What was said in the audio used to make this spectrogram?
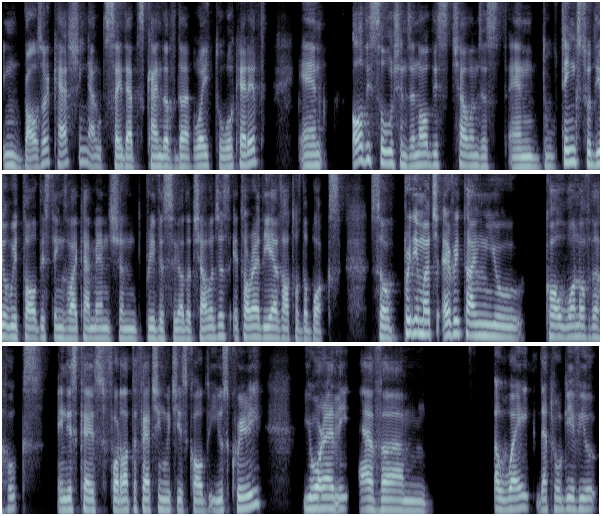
in browser caching. I would say that's kind of the way to look at it. And all these solutions and all these challenges and things to deal with all these things, like I mentioned previously, other challenges, it already has out of the box. So pretty much every time you call one of the hooks, in this case for data fetching, which is called use query, you already have um, a way that will give you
